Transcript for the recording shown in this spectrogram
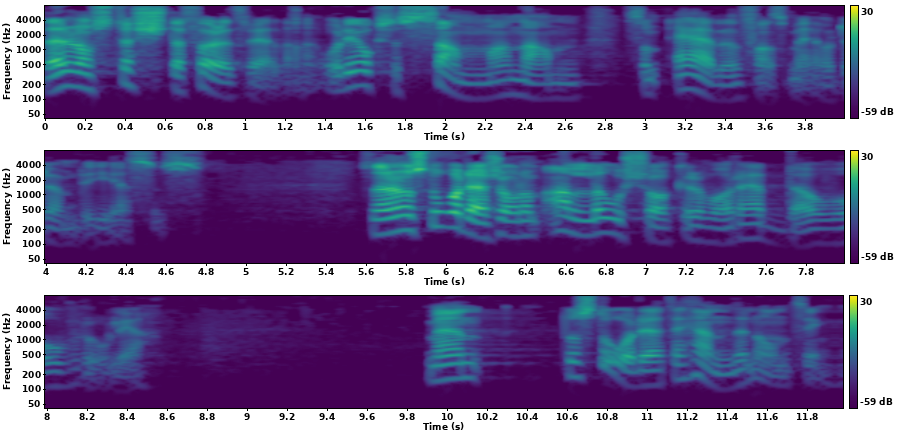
Det här är de största företrädarna och det är också samma namn som även fanns med och dömde Jesus. Så när de står där så har de alla orsaker att vara rädda och vara oroliga. Men då står det att det händer någonting.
